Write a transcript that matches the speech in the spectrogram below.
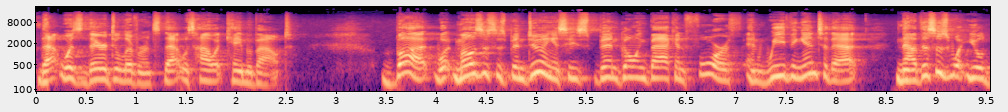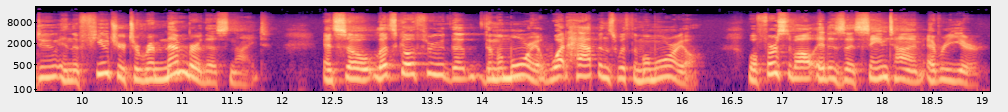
That was their deliverance. That was how it came about. But what Moses has been doing is he's been going back and forth and weaving into that. Now, this is what you'll do in the future to remember this night. And so let's go through the, the memorial. What happens with the memorial? Well, first of all, it is the same time every year.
